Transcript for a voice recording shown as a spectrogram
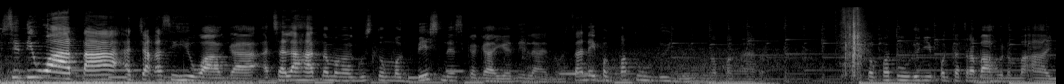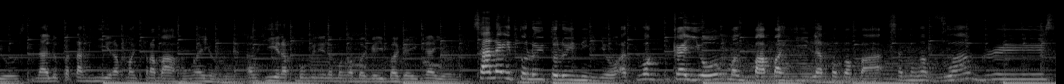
Si Diwata at saka si Hiwaga at sa lahat ng mga gustong mag-business kagaya nila, no, sana ipagpatuloy nyo yung mga pangarap. Pagpatuloy nyo yung pagtatrabaho ng maayos, lalo pat ang hirap magtrabaho ngayon, ang hirap bumili ng mga bagay-bagay ngayon. Sana ituloy-tuloy ninyo at huwag kayong magpapahila pababa sa mga vloggers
